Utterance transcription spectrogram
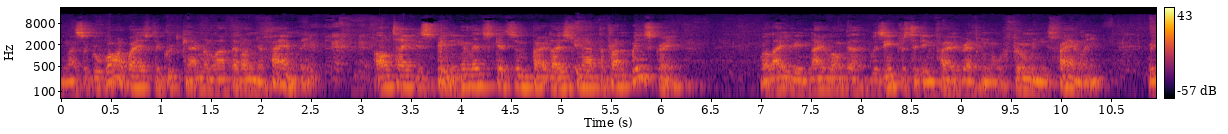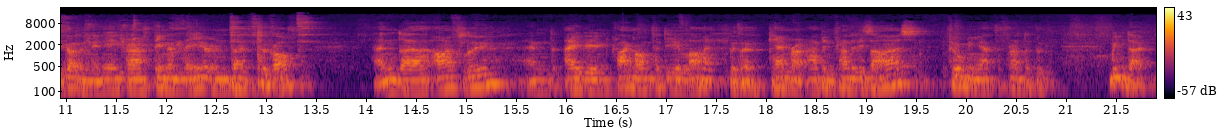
And I said, well, why waste a good camera like that on your family? I'll take you spinning and let's get some photos from out the front windscreen. Well, Adrian no longer was interested in photographing or filming his family. We got in an aircraft in and there and uh, took off. And uh, I flew and Adrian clung on for dear life with a camera up in front of his eyes, filming out the front of the window.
